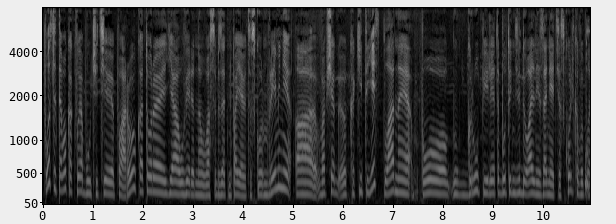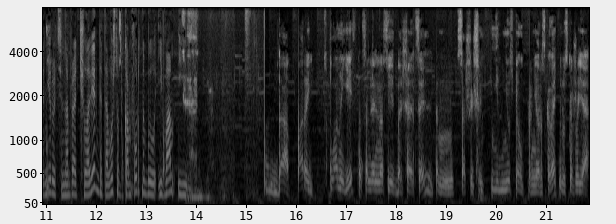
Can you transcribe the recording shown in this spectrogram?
после того, как вы обучите пару, которая, я уверена, у вас обязательно появится в скором времени, а вообще э, какие-то есть планы по группе или это будут индивидуальные занятия? Сколько вы планируете набрать человек для того, чтобы комфортно было и вам, и им? Да, пары планы есть. На самом деле у нас есть большая цель. Там Саша еще не, не успел про нее рассказать, но расскажу я.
